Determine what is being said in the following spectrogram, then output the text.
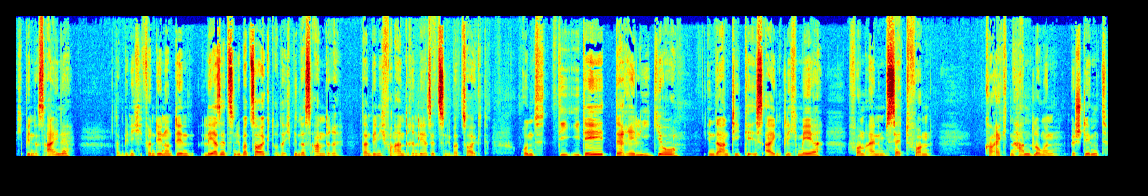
Ich bin das eine, dann bin ich von den und den Lehrsätzen überzeugt, oder ich bin das andere, dann bin ich von anderen Lehrsätzen überzeugt. Und die Idee der Religio in der Antike ist eigentlich mehr von einem Set von korrekten Handlungen bestimmt,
